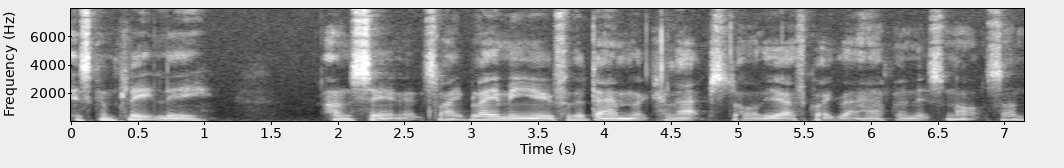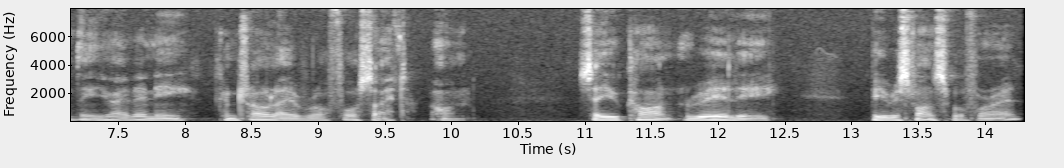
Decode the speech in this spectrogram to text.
is completely unseen. It's like blaming you for the dam that collapsed or the earthquake that happened. It's not something you had any control over or foresight on. So you can't really be responsible for it.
